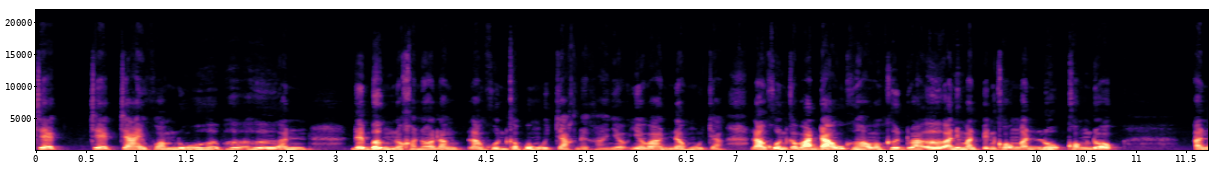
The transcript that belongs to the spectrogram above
แจกแจกจ่ายความรู้เฮอเพอเฮออันได้เบิ่งเนาะค่ะเนาะลางลางคนก็บ่ฮู้จักเด้อค่ะอย่าอย่าว่าแนวฮู้จักลางคนก็ว่าเดาคือเฮาว่าคิดว่าเออ อันนี้มันเป็นของอันลูกของดอก อัน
